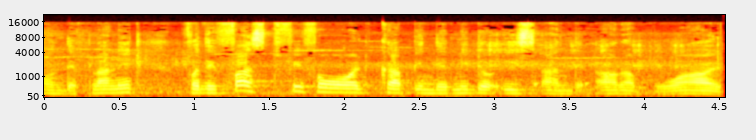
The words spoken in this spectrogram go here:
on the planet for the first FIFA World Cup in the Middle East and the Arab world.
